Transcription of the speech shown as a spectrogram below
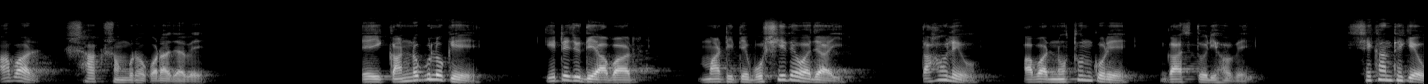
আবার শাক সংগ্রহ করা যাবে। এই কাণ্ডগুলোকে কেটে যদি আবার মাটিতে বসিয়ে দেওয়া যায়, তাহলেও আবার নতুন করে গাছ তৈরি হবে। সেখান থেকেও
